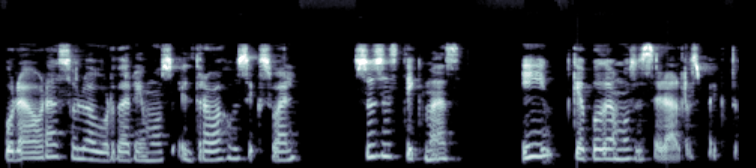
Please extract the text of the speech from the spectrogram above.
por ahora solo abordaremos el trabajo sexual sus estigmas y qué podemos hacer al respecto.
